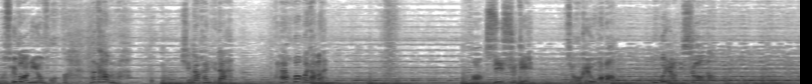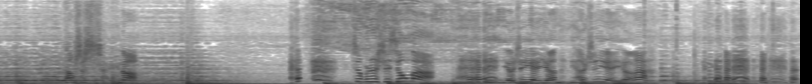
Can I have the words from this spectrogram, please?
我去帮你应付。反了他们了！你先照看铁蛋，我来会会他们。放心，师弟，交给我吧，不会让你失望的。当是谁呢？这不是师兄吗？有失远迎，有失远迎啊！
